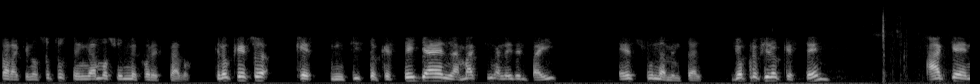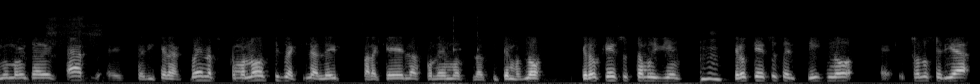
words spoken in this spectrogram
para que nosotros tengamos un mejor Estado. Creo que eso, que insisto, que esté ya en la máxima ley del país es fundamental. Yo prefiero que estén a que en un momento de, ah, eh, se dijera, bueno, pues como no sirve aquí la ley, ¿para qué las ponemos, las quitemos? No, creo que eso está muy bien. Creo que eso es el digno, eh, solo sería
